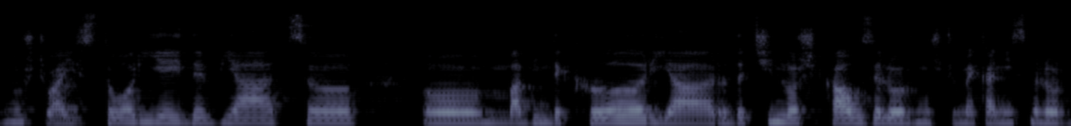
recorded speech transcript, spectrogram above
nu știu, a istoriei de viață, Um, a vindecării, a rădăcinilor și cauzelor, nu știu, mecanismelor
